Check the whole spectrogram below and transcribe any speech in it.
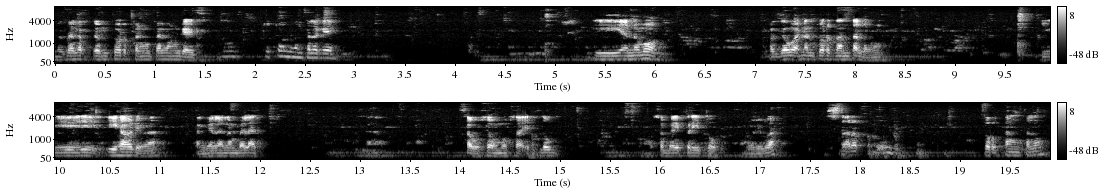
masarap yung tortang talong guys. Totoo naman talaga eh. I ano mo, paggawa ng tortang talong, i ihaw, di ba? Tanggalan ng balat. Sausaw mo sa itlog. Sabay prito. O, di ba? Sarap po. Tortang talong.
